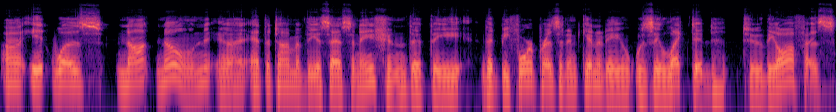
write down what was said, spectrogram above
Uh, it was not known uh, at the time of the assassination that the that before President Kennedy was elected to the office,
